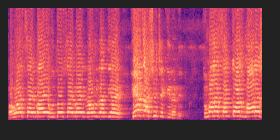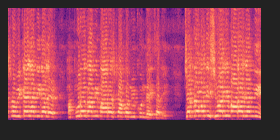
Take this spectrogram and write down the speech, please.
पवार साहेब आहे उद्धव साहेब आहे राहुल गांधी आहे हेच आशेचे किरण आहेत. तुम्हाला सांगतो आज महाराष्ट्र विकायला निघालेत. हा पुरोगामी महाराष्ट्र आपण विकून द्यायचा नाही. छत्रपती शिवाजी महाराजांनी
